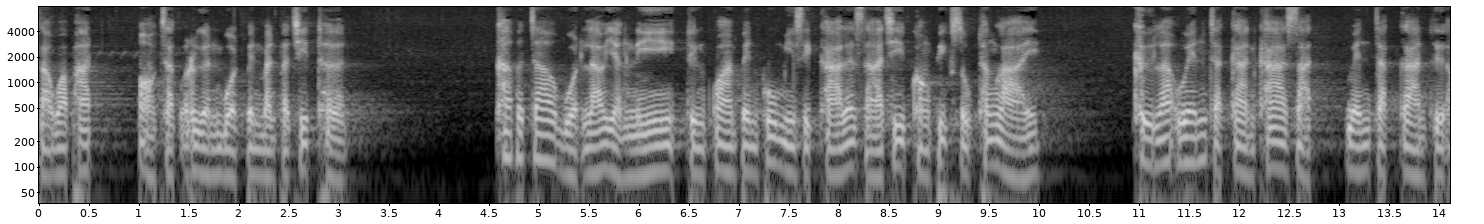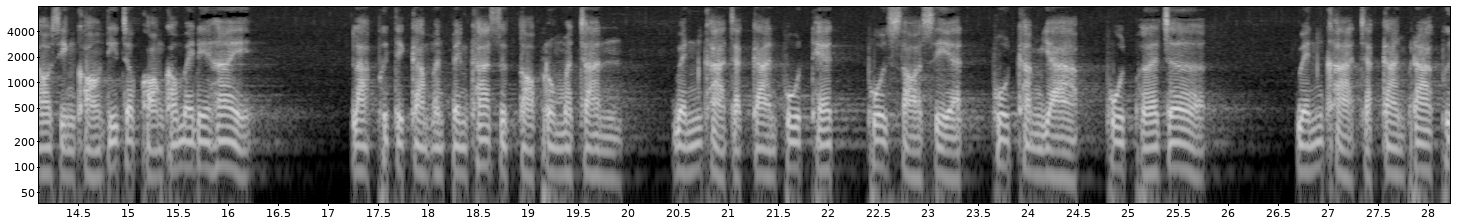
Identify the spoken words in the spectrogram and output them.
สาวพัดออกจากเรือนบวชเป็นบรรพชิตเถิด ข้าพเจ้าบวชแล้วอย่างนี้ถึงความเป็นผู้มีสิกขาและสาชีพของภิกษุทั้งหลาย คือละเว้นจากการฆ่าสัตว์ เว้นจากการถือเอาสิ่งของที่เจ้าของเขาไม่ได้ให้ ละพฤติกรรมอันเป็นค่าศึกต่อพรหมจรรย์ เว้นขาดจากการพูดเท็จ พูดส่อเสียด พูดคำหยาบ พูดเพ้อเจ้อ เว้นขาดจากการพรากพื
